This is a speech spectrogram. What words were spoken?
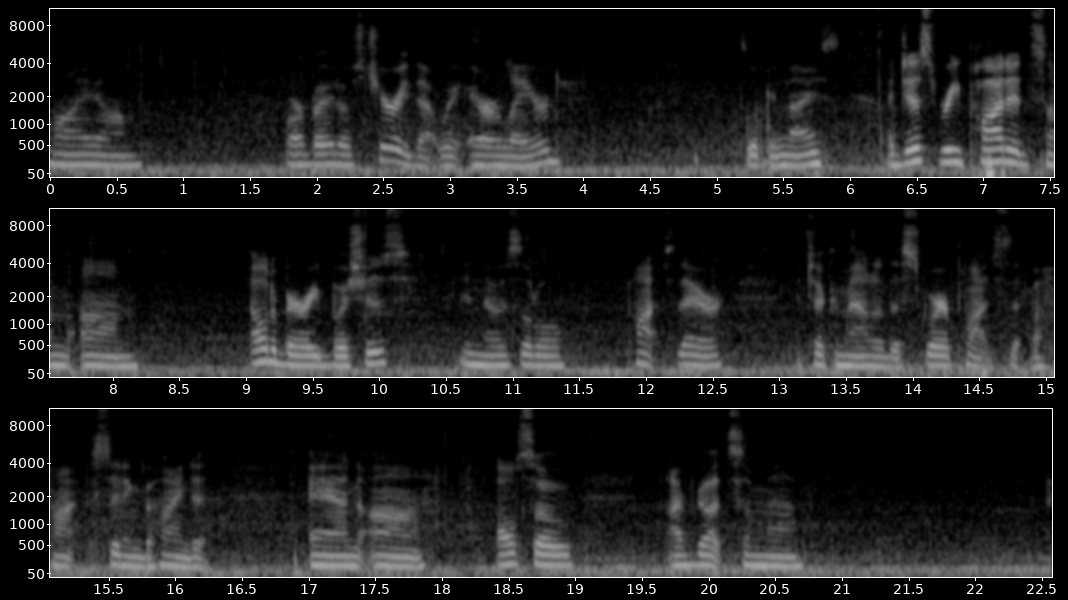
my um, Barbados cherry that we air layered. It's looking nice. I just repotted some um, elderberry bushes in those little pots there. I took them out of the square pots that behind, sitting behind it. And uh, also, I've got some uh,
